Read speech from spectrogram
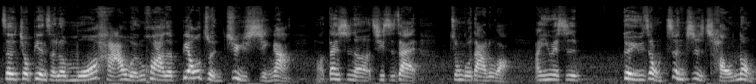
这就变成了摩哈文化的标准句型啊。好，但是呢，其实在中国大陆啊，啊，因为是对于这种政治嘲弄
